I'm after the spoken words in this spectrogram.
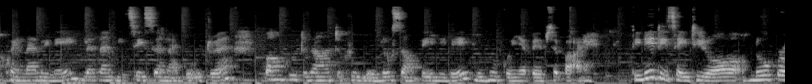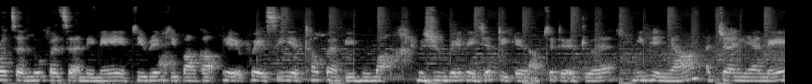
အခွင့်အလမ်းတွေနဲ့လက်လန်းပြီးချိတ်ဆက်နိုင်ဖို့အတွက်ပေါင်းကူတရားတစ်ခုလိုလှုပ်ဆောင်ပေးနေတဲ့လူမှုကွန်ရက်ပဲဖြစ်ပါတယ်။ဒီနေ့ဒီချိန်ထိတော့ no project no budget အနေနဲ့ပြည်ရင်းပြည်ပကဘယ်အဖွဲ့အစည်းရဲ့ထောက်ပံ့ပေးမှုမှမယူဘဲနဲ့ရပ်တည်ခဲ့တာဖြစ်တဲ့အတွက်ဤပညာအကြံဉာဏ်နဲ့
